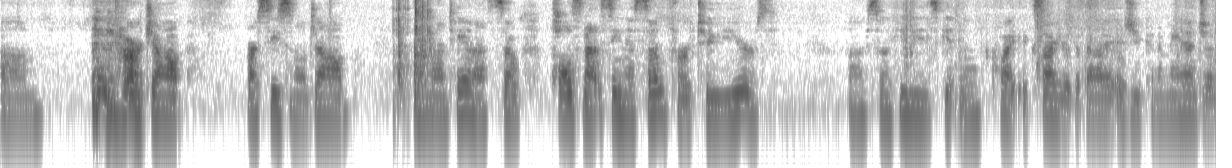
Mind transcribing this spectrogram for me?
um, our job, our seasonal job in Montana. So Paul's not seen his son for two years. Uh, so he's getting quite excited about it, as you can imagine.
